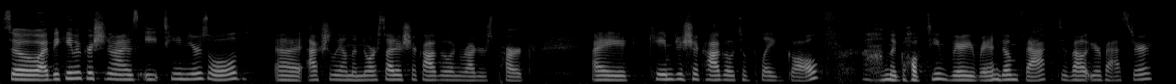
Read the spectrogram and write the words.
So I became a Christian when I was 18 years old, uh, actually on the north side of Chicago in Rogers Park. I came to Chicago to play golf on the golf team. Very random fact about your pastor.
